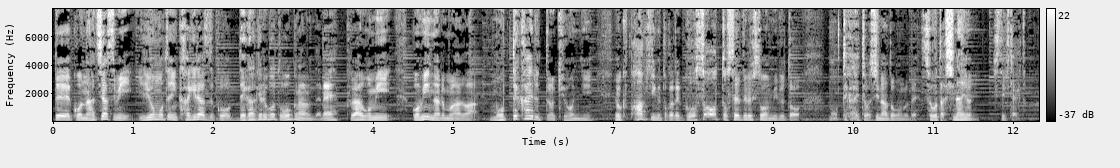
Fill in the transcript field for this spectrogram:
でこう夏休み西表に限らずこう出かけること多くなるんでねプラゴミゴミになるものは持って帰るっていうのを基本によくパーキングとかでごそっと捨ててる人を見ると持って帰ってほしいなと思うのでそういうことはしないようにしていきたいと。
